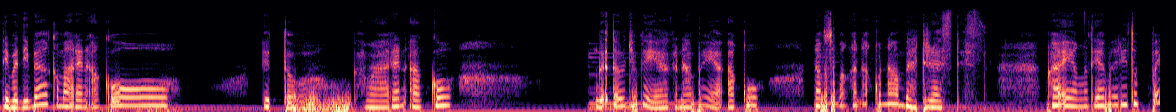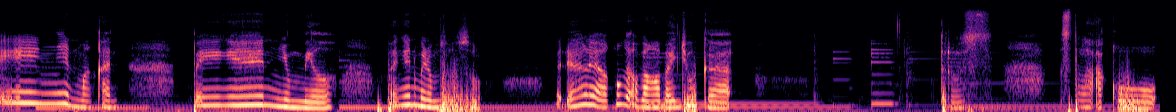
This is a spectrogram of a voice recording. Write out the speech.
tiba-tiba kemarin aku itu kemarin aku nggak tahu juga ya kenapa ya aku nafsu makan aku nambah drastis. Kayak yang tiap hari tuh pengen makan pengen nyemil pengen minum susu padahal ya aku nggak apa-ngapain juga. Terus setelah aku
